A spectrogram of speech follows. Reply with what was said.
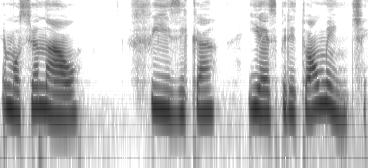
emocional, física e espiritualmente.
